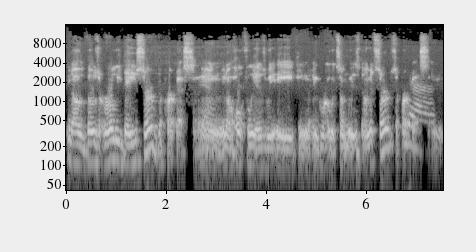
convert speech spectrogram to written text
you know, those early days served a purpose, and you know, hopefully, as we age and, and grow with some wisdom, it serves a purpose. Yeah. And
